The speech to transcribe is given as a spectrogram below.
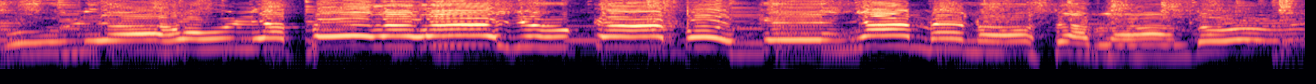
Julia. Julia, pela la yuca, pequeña menos hablando.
